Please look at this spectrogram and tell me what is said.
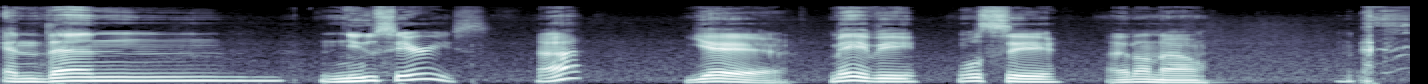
and then new series, huh? Yeah, maybe. We'll see. I don't know.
